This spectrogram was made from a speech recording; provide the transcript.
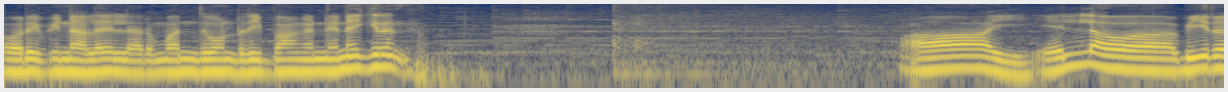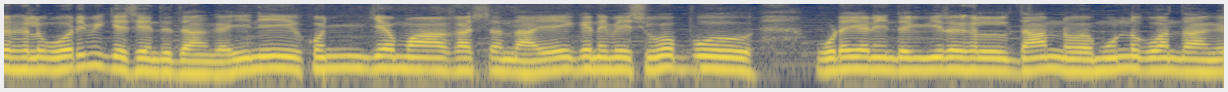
அவர் பின்னால் எல்லோரும் வந்து கொண்டிருப்பாங்கன்னு நினைக்கிறேன். ஆய் எல்லா வீரர்களும் ஒருமிக்க சேர்ந்துட்டாங்க. இனி கொஞ்சமாக கஷ்டம்தான். ஏற்கனவே சிவப்பு உடை அணிந்த வீரர்கள் தான் முன்னுக்கு வந்தாங்க.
